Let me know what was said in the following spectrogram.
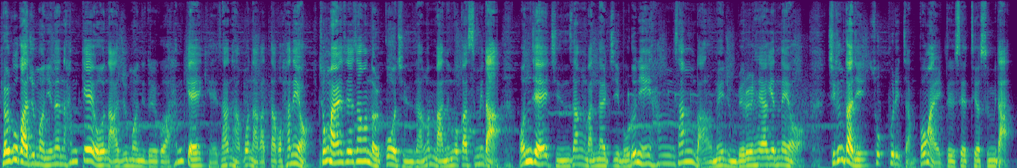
결국 아주머니는 함께 온 아주머니들과 함께 계산하고 나갔다고 하네요. 정말 세상은 넓고 진상은 많은 것 같습니다. 언제 진상 만날지 모르니 항상 마음의 준비를 해야겠네요. 지금까지 속풀이 짬뽕 알뜰 세트였습니다.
